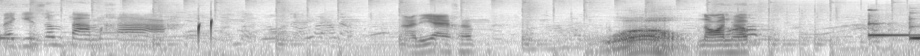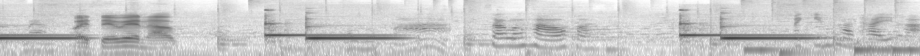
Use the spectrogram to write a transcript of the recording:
ไปกินส้มตำค่ะ อันนี้ไอครับ ว้าว นอนครับ ไปเซเว่นครับ ซักรองเท้าค่ะ ไปกินผัดไทยค่ะ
